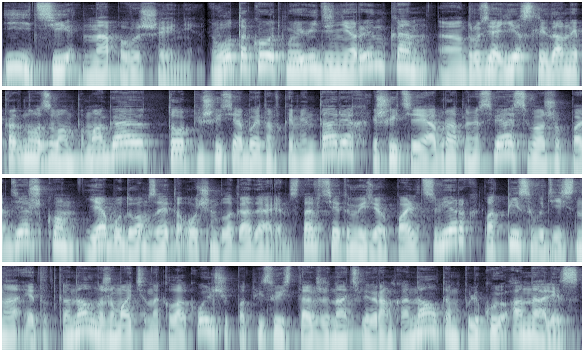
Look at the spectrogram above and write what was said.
и идти на повышение. Вот такое вот мое видение рынка. Э, друзья, если данные прогнозы вам помогают, то пишите об этом в комментариях, пишите обратную связь, вашу поддержку, я буду вам за это очень благодарен. Ставьте этому видео палец вверх, подписывайтесь на этот канал, нажимайте на колокольчик, подписывайтесь также на телеграм-канал, там публикую анализ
